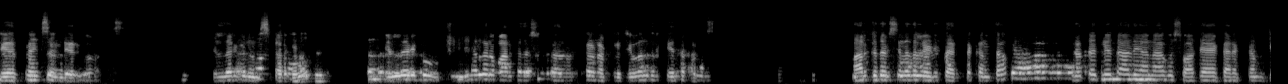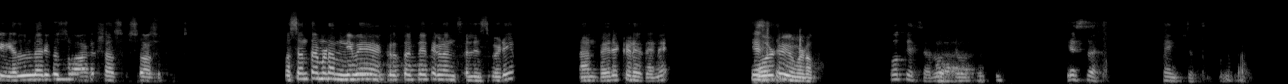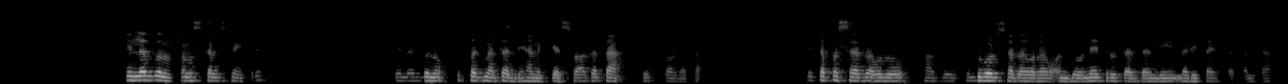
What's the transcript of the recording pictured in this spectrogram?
Dear friends and dear ಎಲ್ಲರಿಗೂ ನಮಸ್ಕಾರಗಳು ಎಲ್ಲರಿಗೂ ಎಲ್ಲರ ಮಾರ್ಗದರ್ಶಕ ಡಾಕ್ಟರ್ ಜೀವಂದ್ರ ಕೇತ ಮಾರ್ಗದರ್ಶನದಲ್ಲಿ ನಡೀತಾ ಇರ್ತಕ್ಕಂತ ಕೃತಜ್ಞತಾ ಧ್ಯಾನ ಹಾಗೂ ಸ್ವಾಧ್ಯಾಯ ಕಾರ್ಯಕ್ರಮಕ್ಕೆ ಎಲ್ಲರಿಗೂ ಸ್ವಾಗತ ಸುಸ್ವಾಗತ. ವಸಂತ ಮೇಡಮ್ ನೀವೇ ಕೃತಜ್ಞತೆಗಳನ್ನು ಸಲ್ಲಿಸಬೇಡಿ. ನಾನು ಬೇರೆ ಕಡೆ ಇದ್ದೇನೆ. Madam okay sir okay okay yes sir thank you ಎಲ್ಲರಿಗೂ ನಮಸ್ಕಾರ ಸ್ನೇಹಿತರೆ. ಎಲ್ಲರಿಗೂ ಕೃತಜ್ಞತಾ ಧ್ಯಾನಕ್ಕೆ ಸ್ವಾಗತ, ಸುಸ್ವಾಗತ. ಕಿತ್ತಪ್ಪ ಸರ್ ಅವರು ಹಾಗೂ ಕುಂದಗೋಳ್ ಸರ್ ಅವರ ಒಂದು ನೇತೃತ್ವದಲ್ಲಿ ನಡೀತಾ ಇರ್ತಕ್ಕಂಥ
